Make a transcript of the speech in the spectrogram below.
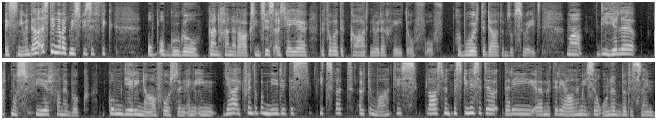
is nie. Want daar is dinge wat mens spesifiek op op Google kan gaan raak sien, soos as jy 'n uh, byvoorbeeld 'n kaart nodig het of of geboortedatums of so iets. Maar die hele atmosfeer van 'n boek kom deur die navorsing en en ja, ek vind op 'n manier dit is iets wat outomaties plaasvind. Miskien is dit dat die uh, materiaal in mense onderbewussyn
